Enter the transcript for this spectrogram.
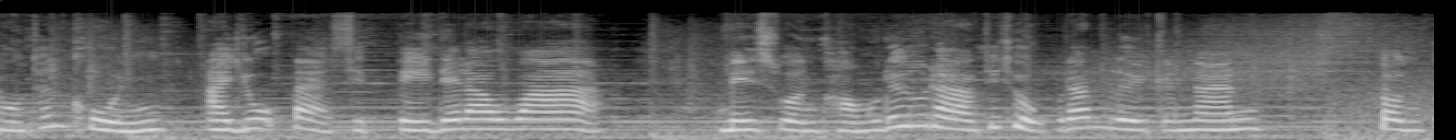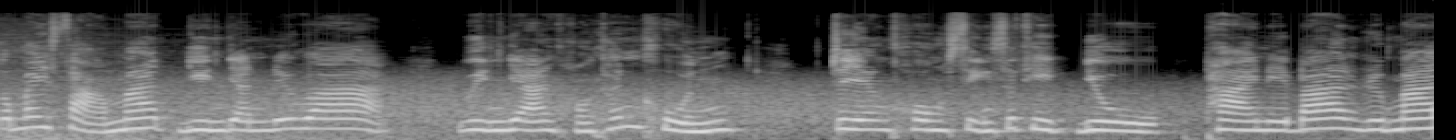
ของท่านขุน อายุ 80 ปีได้เล่าว่า ในส่วนของเรื่องราวที่ถูกร่ำลือกันนั้น ตนก็ไม่สามารถยืนยันได้ว่า วิญญาณของท่านขุน จะยังคงสิงสถิตอยู่ภายในบ้านหรือไม่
